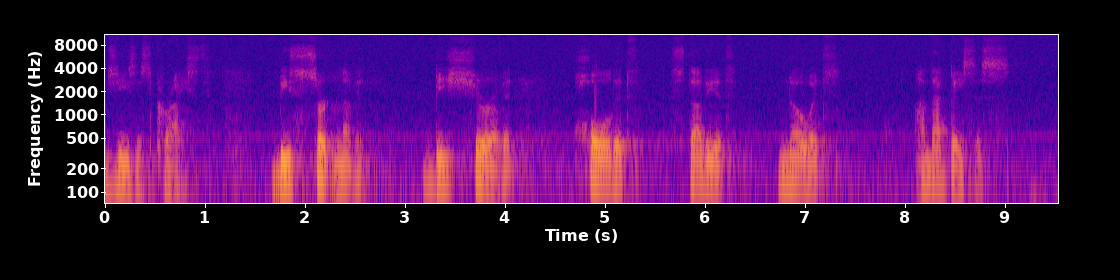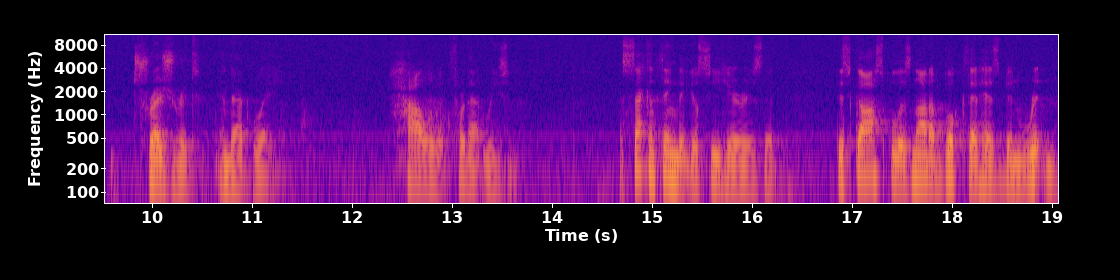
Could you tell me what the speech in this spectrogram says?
Jesus Christ. Be certain of it. Be sure of it. Hold it, study it, know it on that basis. Treasure it in that way. Hallow it for that reason. The second thing that you'll see here is that this gospel is not a book that has been written,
